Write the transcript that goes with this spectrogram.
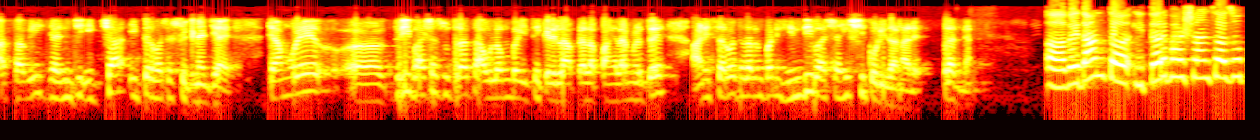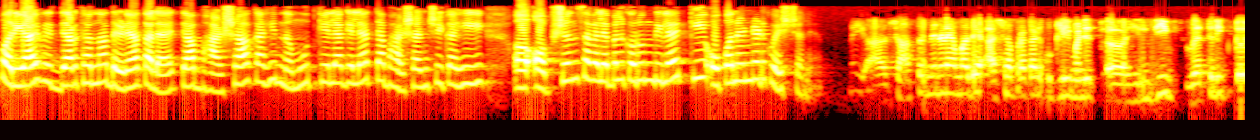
असावी ज्यांची इच्छा इतर भाषा शिकण्याची आहे. त्यामुळे त्रिभाषा सूत्राचा अवलंब इथे केलेला आपल्याला पाहायला मिळतोय आणि सर्वसाधारणपणे हिंदी भाषा ही शिकवली जाणार आहे. प्रज्ञा. वेदांत इतर भाषांचा जो पर्याय विद्यार्थ्यांना देण्यात आलाय त्या भाषा काही नमूद केल्या गेल्यात त्या भाषांची काही ऑप्शन्स अवेलेबल करून दिलेत की ओपन एंडेड क्वेश्चन आहे नाही शासन निर्णयामध्ये अशा प्रकारे कुठली म्हणजे हिंदी व्यतिरिक्त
